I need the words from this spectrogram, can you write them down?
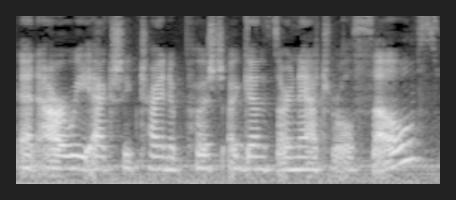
and are we actually trying to push against our natural selves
